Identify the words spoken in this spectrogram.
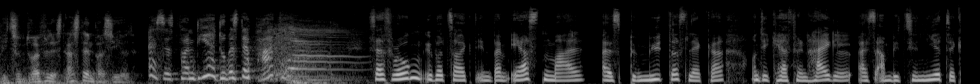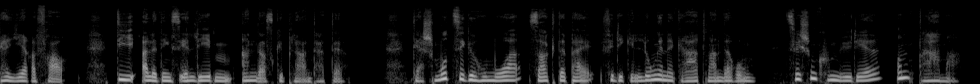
Wie zum Teufel ist das denn passiert? es ist von dir. Du bist der Vater. Seth Rogen überzeugt ihn beim ersten Mal als bemühter Slacker und die Catherine Heigl als ambitionierte Karrierefrau, die allerdings ihr Leben anders geplant hatte. Der schmutzige Humor sorgt dabei für die gelungene Gratwanderung zwischen Komödie und Drama.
